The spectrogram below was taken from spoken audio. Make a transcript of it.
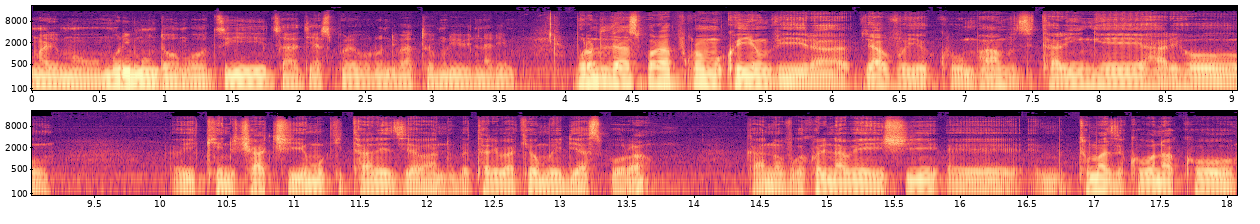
mwari muri mu ndongozi za diaspora Burundi batuye muri 2001 Burundi diaspora forum kwiyumvira byavuye ku mpamvu zitari nke hariho ikintu cyaciye mu kitanezi abantu batari bake bo muri diaspora kandi uvuga ko ari na benshi eh, tumaze kubona ko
